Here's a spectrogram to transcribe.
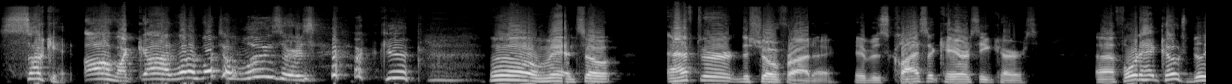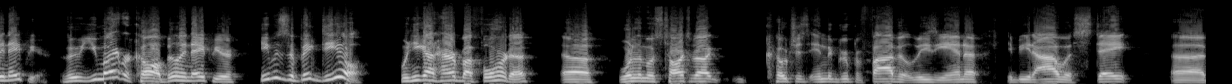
suck it. Oh my God, what a bunch of losers. oh man. So after the show Friday, it was classic KRC curse. Uh, Florida head coach Billy Napier, who you might recall, Billy Napier, he was a big deal when he got hired by Florida. Uh, one of the most talked about coaches in the group of five at Louisiana. He beat Iowa State. Uh,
